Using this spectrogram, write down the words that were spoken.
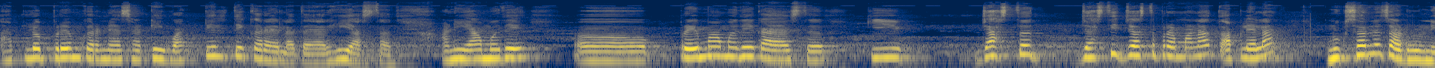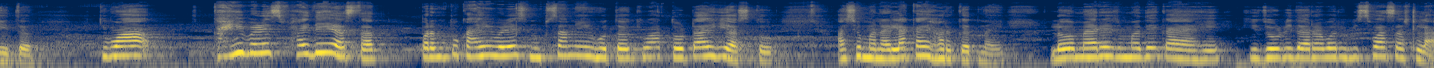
आपलं प्रेम करण्यासाठी वाटेल ते करायला तयारही असतात. आणि यामध्ये प्रेमामध्ये काय असतं की जास्त जास्तीत जास्त प्रमाणात आपल्याला नुकसानच आढळून येतं. किंवा काही वेळेस फायदेही असतात परंतु काही वेळेस नुकसानही होतं किंवा तोटाही असतो. असं म्हणायला काही हरकत नाही. लव्ह मॅरेजमध्ये काय आहे? की जोडीदारावर विश्वास असला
